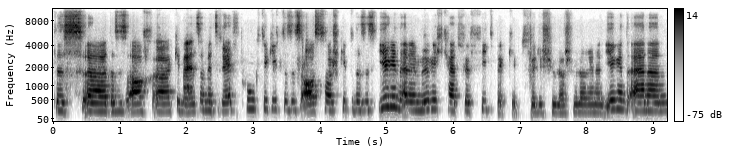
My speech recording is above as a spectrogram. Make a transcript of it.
Dass, äh, dass es auch äh, gemeinsame Treffpunkte gibt, dass es Austausch gibt und dass es irgendeine Möglichkeit für Feedback gibt für die Schüler, Schülerinnen, irgendeinen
